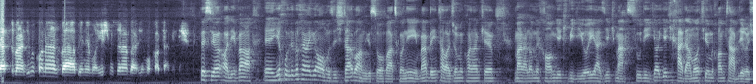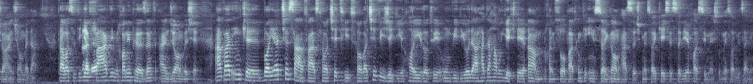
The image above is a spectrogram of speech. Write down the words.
دستبندی می‌کنن و به نمایش می‌ذارن برای مخاطبینش بسیار عالی. و یه خورده بخوایم اگه آموزشی تر با هم دیگه صحبت کنیم من به این توجه می‌کنم که من الان می‌خوام یک ویدیویی از یک محصولی یا یک خدماتی رو می‌خوام تبلیغش رو انجام بدم. توسط یه بله. فردی می‌خوام این پرزنت انجام بشه. اول اینکه باید چه سرفصل ها چه ها و چه ویژگی هایی رو توی اون ویدیو در حد همون یک دقیقه هم می‌خوایم صحبت کنیم که اینستاگرام هستش. مثال کیس استادی خاصی مثال می‌زنیم.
